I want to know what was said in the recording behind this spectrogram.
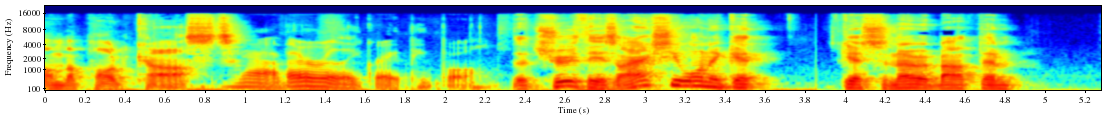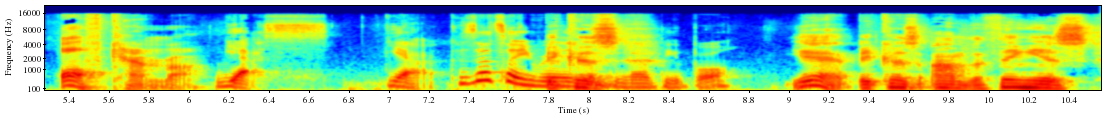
on the podcast. Yeah, they're really great people. The truth is, I actually want to get get to know about them off camera. Yes. Yeah, cuz that's how you really Because- get to know people. Yeah, because um the thing is,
